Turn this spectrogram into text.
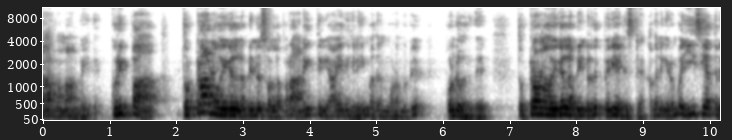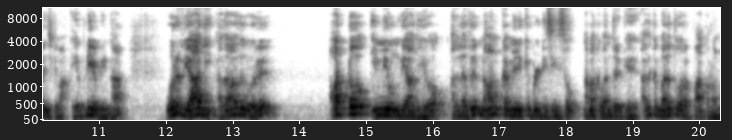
காரணமாக அமையுது. குறிப்பாக தொற்றா நோய்கள் அப்படின்னு சொல்லப்படுற அனைத்து வியாதிகளையும் அது நம்ம உடம்புக்கு கொண்டு வருது. தொற்றா நோய்கள் அப்படின்றது பெரிய லிஸ்ட்டு அதை நீங்கள் ரொம்ப ஈஸியாக தெரிஞ்சுக்கலாம். எப்படி அப்படின்னா ஒரு வியாதி அதாவது ஒரு ஆட்டோ இம்யூன் வியாதியோ அல்லது நான் கம்யூனிகபிள் டிசீஸோ நமக்கு வந்திருக்கு. அதுக்கு மருத்துவரை பார்க்குறோம்.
